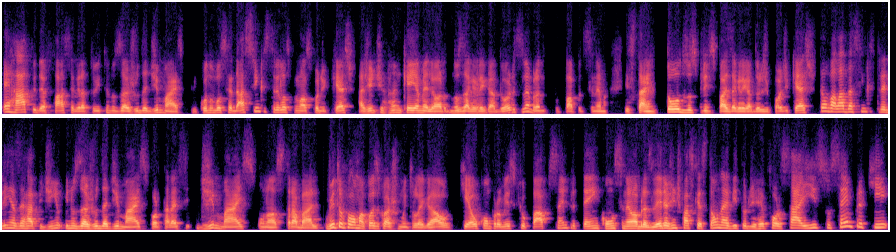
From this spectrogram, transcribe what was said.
é rápido, é fácil, é gratuito e nos ajuda demais. E quando você dá cinco estrelas para o nosso podcast, a gente ranqueia melhor nos agregadores. Lembrando que o Papo de Cinema está em todos os principais agregadores de podcast. Então vá lá, dá cinco estrelinhas, é rapidinho e nos ajuda demais, fortalece demais o nosso trabalho. O Vitor falou uma coisa que eu acho muito legal, que é o compromisso que o Papo sempre tem com o cinema brasileiro, e a gente faz questão, né, Vitor, de reforçar isso sempre que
